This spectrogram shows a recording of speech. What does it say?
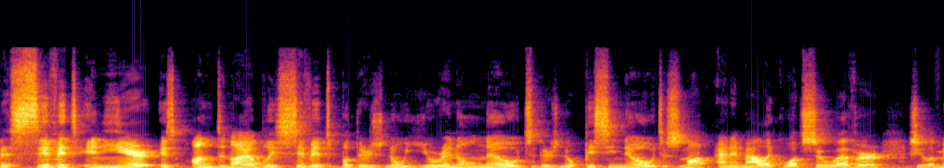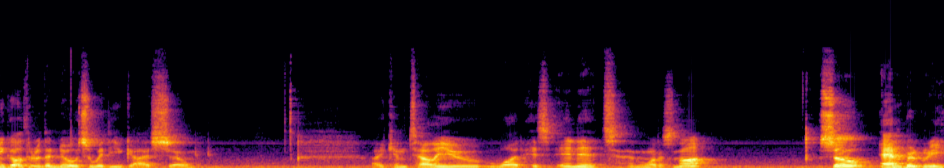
The civet in here is undeniably civet, but there's no urinal note, there's no pissy note, it's not animalic whatsoever. Actually, let me go through the notes with you guys. So, I can tell you what is in it and what is not. So, ambergris.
